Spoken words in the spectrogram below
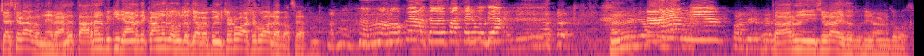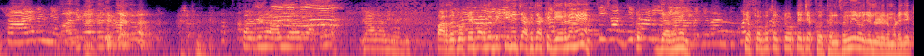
ਚੱਲ ਚੜਾ ਦਿੰਦੇ ਆ, ਰਹਿਣ ਦੇ ਤਾਰਨੇ ਵੀ ਕੀ ਰਹਿਣ ਦੇ ਕੰਨ ਲਹੂ ਲੱਗਿਆ ਪਿਆ ਪੀਣ ਚੜਵਾ ਚੜਵਾ ਲੈ ਪਾਸੇ ਉਹ ਕਿਹਾ ਤਾਂ ਵੇ ਪਾਸੇ ਨੂੰ ਹੋ ਗਿਆ। ਹਾਂ? ਤਾਰੇ ਹੁੰਨੇ ਆ। ਪੰਜ ਕਿੱਥੇ ਤਾਰ ਨਹੀਂ ਚੜਾਏ ਤਾਂ ਤੁਸੀਂ ਰਹਿਣ ਦੋ ਬਸ। ਤਾਰੇ ਦੰਨੇ ਪੰਜ ਘੰਟੇ ਚੜਾ ਦੋ ਪੰਜ ਆ ਯਾਰ ਬਸ ਜ਼ਿਆਦਾ ਨਹੀਂ ਹੈਗੀ। ਪਰਦੇ ਟੋਟੇ ਪਰਦੇ ਵਿੱਕੀ ਨੇ ਚੱਕ ਚੱਕ ਕੇ ਗੇਰ ਦੇਣੇ। ਰੋਟੀ ਸਬਜ਼ੀ ਬਣਾਣੀ ਆ ਜੈਸਮੀਨ, 11 ਵਜੇ ਬਣ ਜੂ ਚੱਕੋ ਪੁੱਤ ਟੋਟੇ ਚੱਕੋ ਉੱਥੇ ਨੂੰ ਸੁਖਵੀਰ ਹੋ ਜਾ ਨੇੜੇ ਨੂੰ ਮੜੇ ਚੱਕ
